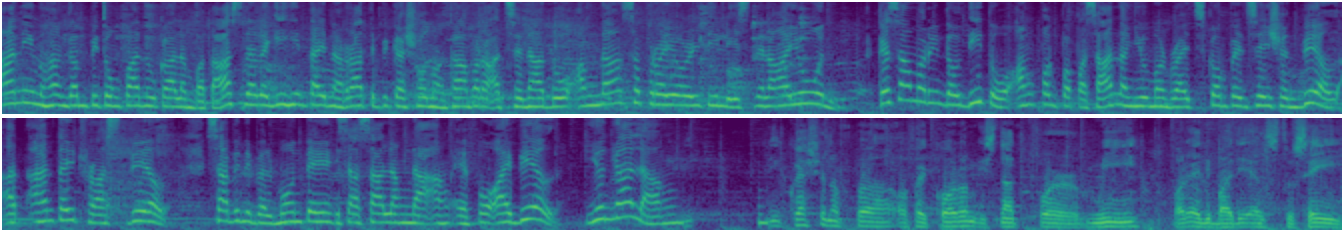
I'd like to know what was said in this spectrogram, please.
anim hanggang pitong panukalang batas na naghihintay ng ratifikasyon ng Kamara at Senado ang nasa priority list nila ngayon. Kasama rin daw dito ang pagpapasa ng Human Rights Compensation Bill at Antitrust Bill. Sabi ni Belmonte, isasalang na ang FOI Bill. Yun nga lang, The question of, uh, of a quorum is not for me or anybody else to say.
